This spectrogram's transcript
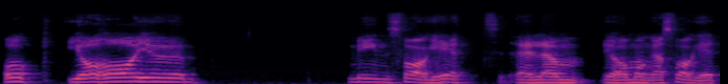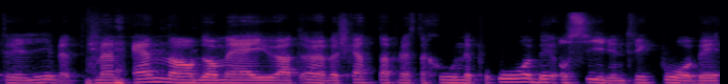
Och jag har ju min svaghet, eller jag har många svagheter i livet, men en av dem är ju att överskatta prestationer på Åby och synintryck på Åby.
